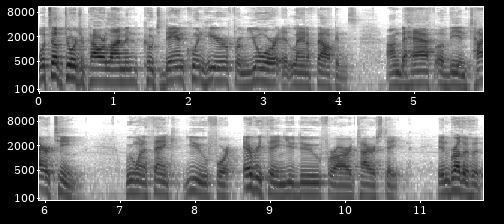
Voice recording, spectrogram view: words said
What's up, Georgia Power lineman? Coach Dan Quinn here from your Atlanta Falcons. On behalf of the entire team, we want to thank you for everything you do for our entire state. In brotherhood,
